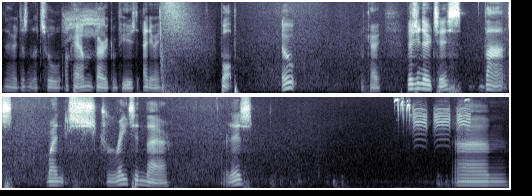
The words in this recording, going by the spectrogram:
No, it doesn't at all. Okay, I'm very confused. Anyway, bop. Oh, okay. But as you notice, that went straight in there. There it is. Um,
